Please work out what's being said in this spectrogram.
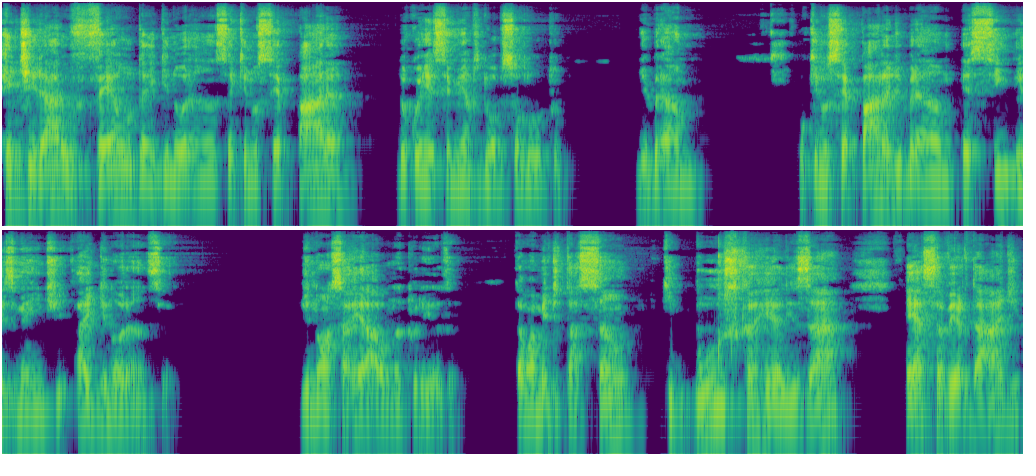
retirar o véu da ignorância que nos separa do conhecimento do absoluto de Brahma. O que nos separa de Brahma é simplesmente a ignorância de nossa real natureza. Então, a meditação que busca realizar essa verdade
